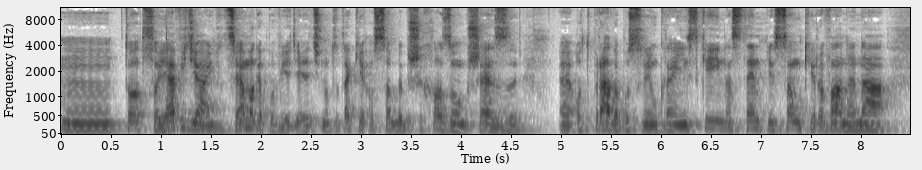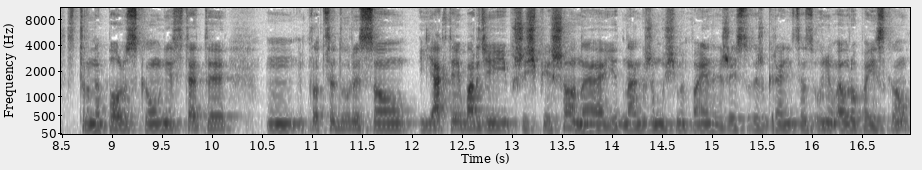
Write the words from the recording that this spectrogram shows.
Mm, to, co ja widziałem, to, co ja mogę powiedzieć, no to takie osoby przychodzą przez e, odprawę po stronie ukraińskiej, następnie są kierowane na stronę polską. Niestety mm, procedury są jak najbardziej przyspieszone, jednakże musimy pamiętać, że jest to też granica z Unią Europejską,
